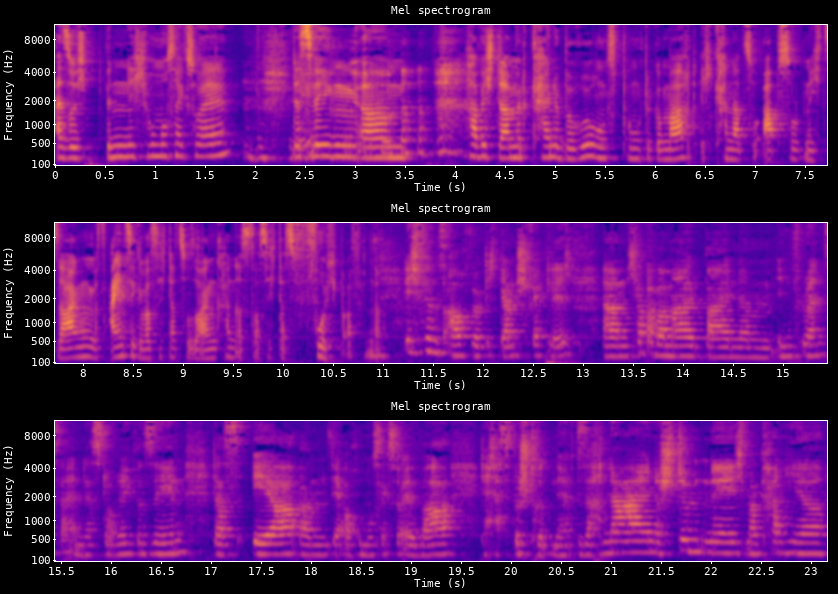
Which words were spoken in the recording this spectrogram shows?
Also ich bin nicht homosexuell, deswegen ähm, habe ich damit keine Berührungspunkte gemacht. Ich kann dazu absolut nichts sagen. Das Einzige, was ich dazu sagen kann, ist, dass ich das furchtbar finde. Ich finde es auch wirklich ganz schrecklich. Ähm, ich habe aber mal bei einem Influencer in der Story gesehen, dass er, ähm, der auch homosexuell war, der hat das bestritten. Er hat gesagt, nein, das stimmt nicht, man kann hier,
